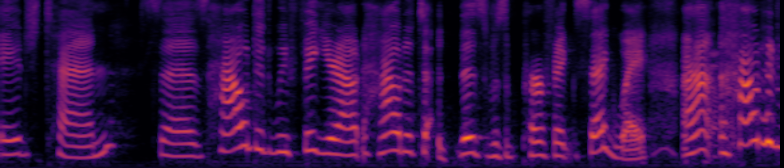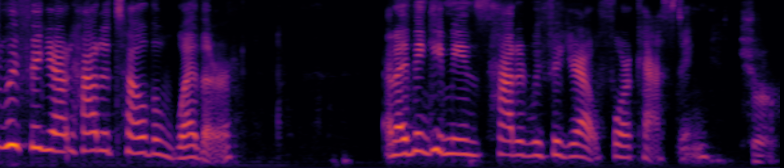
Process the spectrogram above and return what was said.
age 10, says, How did we figure out how to? T-? This was a perfect segue. Uh. How did we figure out how to tell the weather? And I think he means how did we figure out forecasting? Sure.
